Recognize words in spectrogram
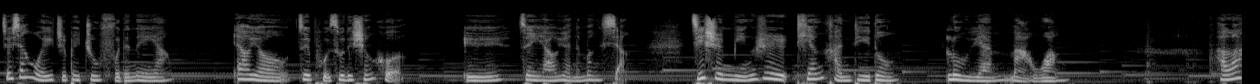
就像我一直被祝福的那样，要有最朴素的生活，与最遥远的梦想，即使明日天寒地冻，路远马亡。好了，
